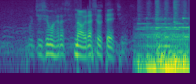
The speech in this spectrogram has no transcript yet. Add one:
Muchísimas gracias. No, gracias a ustedes, chicos.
